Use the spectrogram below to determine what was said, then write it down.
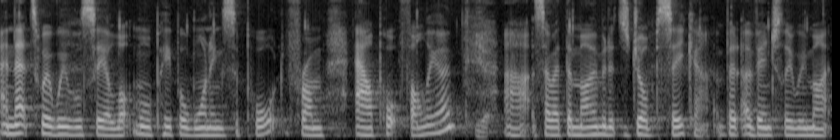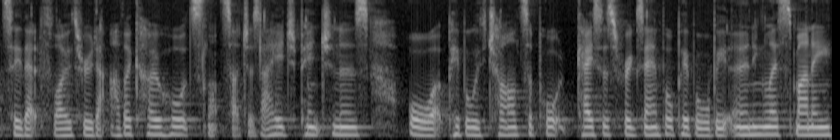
And that's where we will see a lot more people wanting support from our portfolio. Yep. Uh, so, at the moment, it's job seeker, but eventually we might see that flow through to other cohorts, such as age pensioners or people with child support cases, for example, people will be earning less money,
